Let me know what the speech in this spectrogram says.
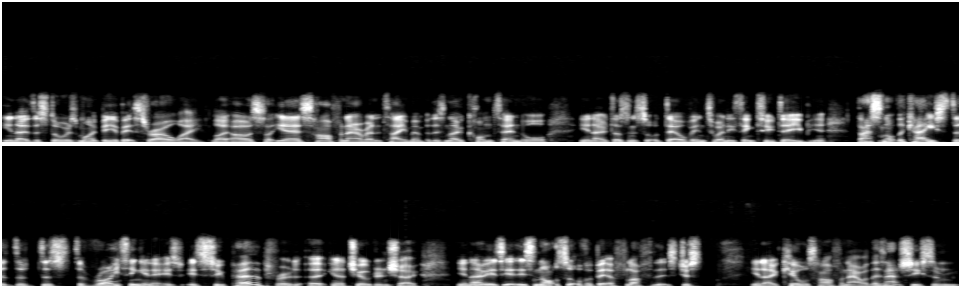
you know the stories might be a bit throwaway. Like, oh, it's, yeah, it's half an hour of entertainment, but there's no content, or you know, doesn't sort of delve into anything too deep. You know, that's not the case. The the the, the writing in it is is superb for a, a you know children's show. You know, it's it's not sort of a bit of fluff that's just you know kills half an hour. There's actually some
